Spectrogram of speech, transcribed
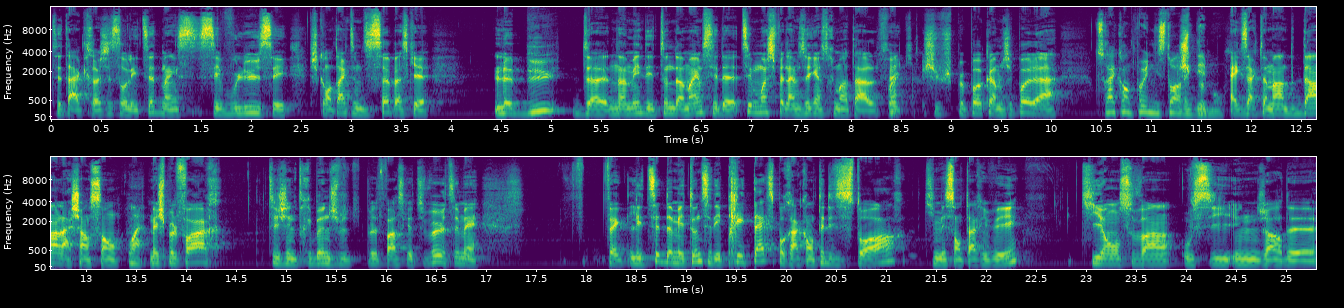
tu sais, accroché sur les titres, ben c'est voulu. Je suis content que tu me dises ça parce que le but de nommer des tunes de même, c'est de, tu sais, moi je fais de la musique instrumentale, fait Ouais. que je, je peux pas comme, j'ai pas la, Tu racontes pas une histoire avec des mots. Exactement, dans la chanson. Ouais. Mais je peux le faire. Tu sais, j'ai une tribune, je peux faire ce que tu veux, tu sais, mais. Fait que les titres de mes tunes, c'est des prétextes pour raconter des histoires qui me sont arrivées, qui ont souvent aussi une genre de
